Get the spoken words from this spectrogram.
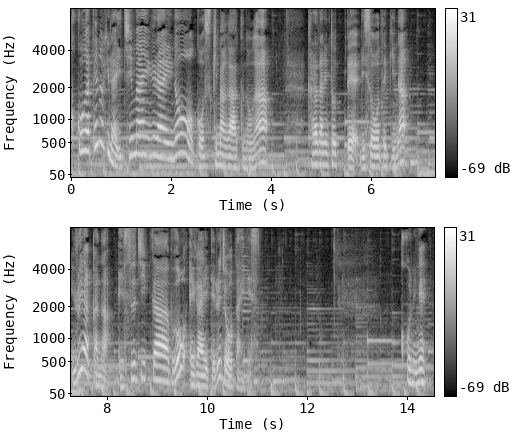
ここが手のひら1枚ぐらいのこう隙間が空くのが体にとって理想的な緩やかな S 字カーブを描いている状態です。ここにね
